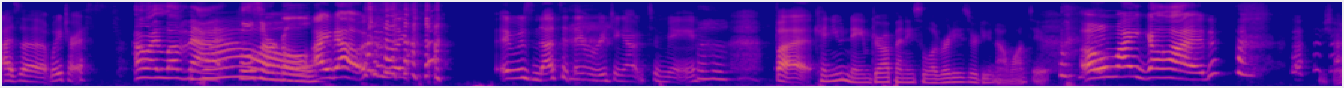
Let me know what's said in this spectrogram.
as a waitress. Oh, I love that. Full circle. I know. So it's like it was nuts that they were reaching out to me. But Can you name drop any celebrities, or do you not want to? oh my god, I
